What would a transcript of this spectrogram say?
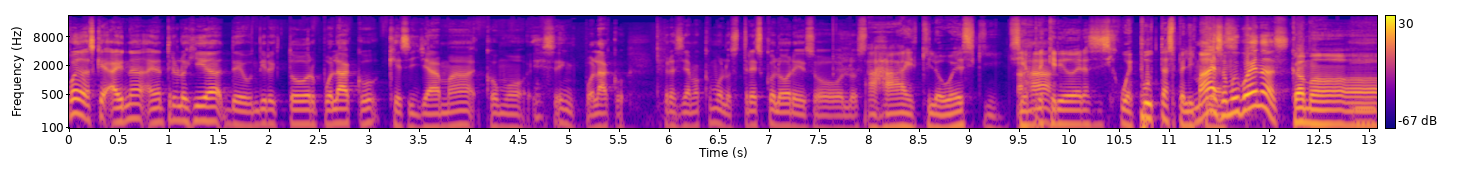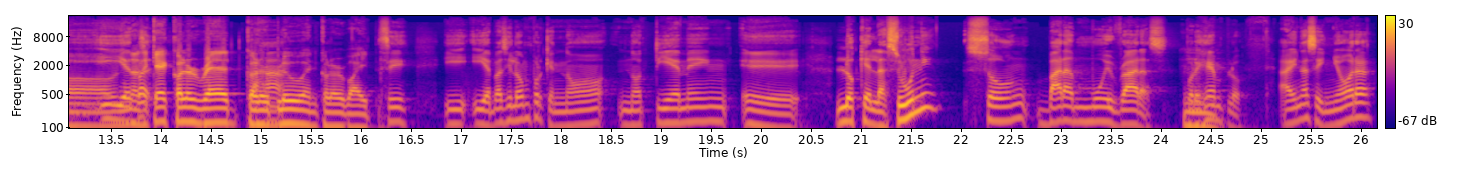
Bueno, es que hay una, hay una trilogía de un director polaco que se llama como, es en polaco, pero se llama como Los Tres Colores o los... Ajá, el Kiloweski. Siempre Ajá. he querido ver esas hijueputas películas. Más, son muy buenas. Como, Y- y es no sé qué, Color Red, Color Ajá. Blue and Color White. Sí, y, y es vacilón porque no, no tienen... eh, lo que las une son varas muy raras. Por ejemplo, hay una señora,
